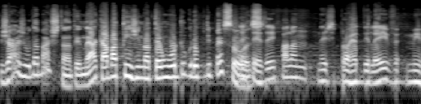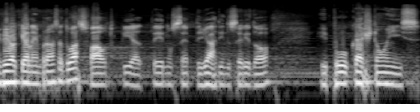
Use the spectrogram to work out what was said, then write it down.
já ajuda bastante, né? Acaba atingindo até um outro grupo de pessoas. Certeza. E falando nesse projeto de lei, me veio aqui a lembrança do asfalto que ia ter no centro de Jardim do Seridó e por questões,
